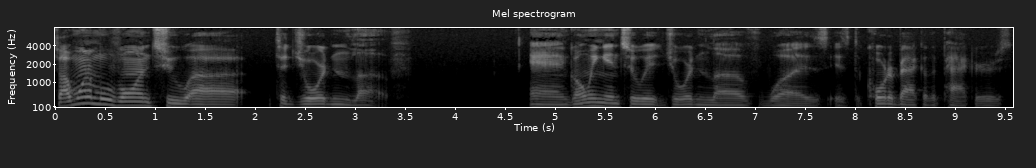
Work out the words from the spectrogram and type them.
So I want to move on to uh, to Jordan Love. And going into it, Jordan Love was is the quarterback of the Packers.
